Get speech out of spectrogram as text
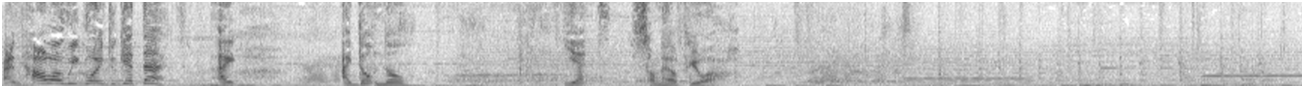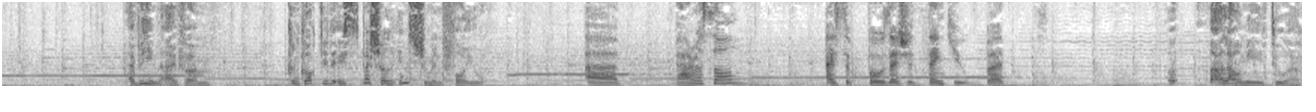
And how are we going to get that? I... I don't know. Yet. Some help you are. Aveline, I've, um, concocted a special instrument for you. Uh, parasol? I suppose I should thank you, but... Uh, allow me to, uh,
